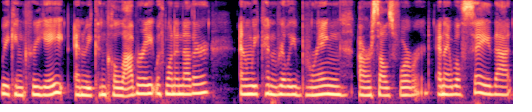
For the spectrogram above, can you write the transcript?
we can create and we can collaborate with one another and we can really bring ourselves forward. And I will say that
